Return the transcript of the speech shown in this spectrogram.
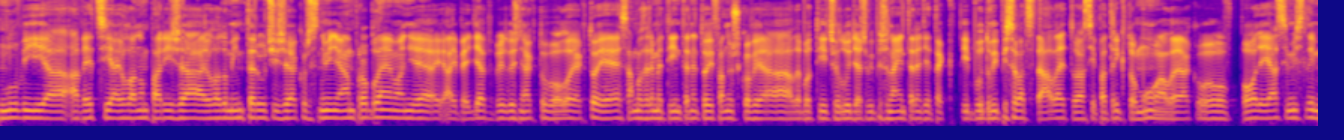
zmluvy a, a veci aj ohľadom Paríža, aj ohľadom Interu, čiže akože s nimi nemám problém, oni aj, aj vedia približne, ak to bolo, jak to je. Samozrejme, tí internetoví fanúškovia, alebo tí, čo ľudia, čo vypisujú na internete, tak tí budú vypisovať stále, to asi patrí k tomu, ale ako v pohode ja si myslím,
